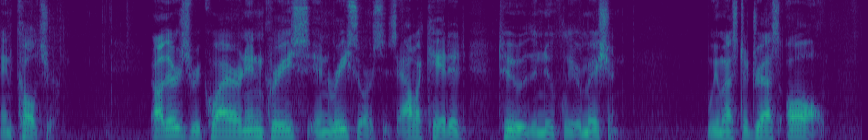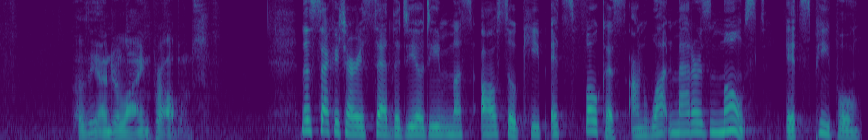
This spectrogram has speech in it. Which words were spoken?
and culture Others require an increase in resources allocated to the nuclear mission. We must address all of the underlying problems. The Secretary said the DoD must also keep its focus on what matters most its people.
